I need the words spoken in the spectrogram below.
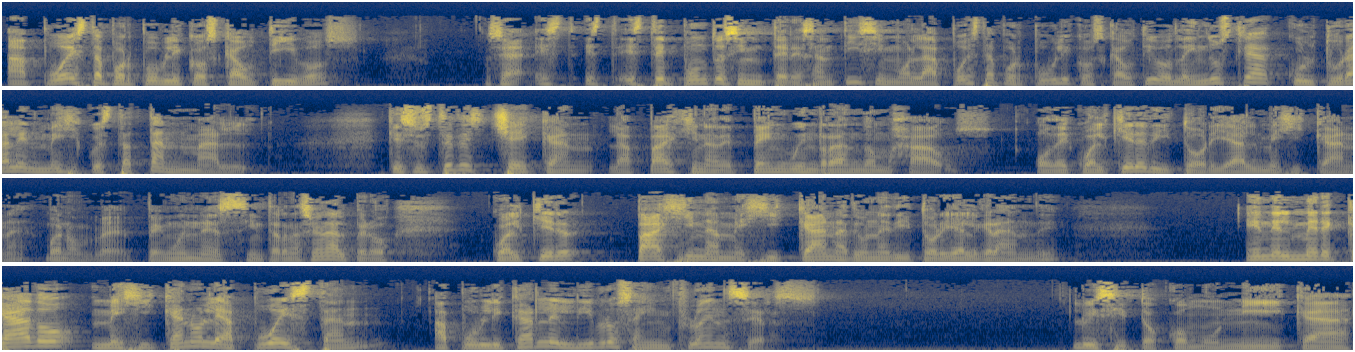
apuesta por públicos cautivos. O sea, este, punto es interesantísimo, la apuesta por públicos cautivos. La industria cultural en México está tan mal que si ustedes checan la página de Penguin Random House o de cualquier editorial mexicana, bueno, eh, Penguin es internacional, pero cualquier página mexicana de una editorial grande, en el mercado mexicano le apuestan a publicarle libros a influencers. Luisito Comunica,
